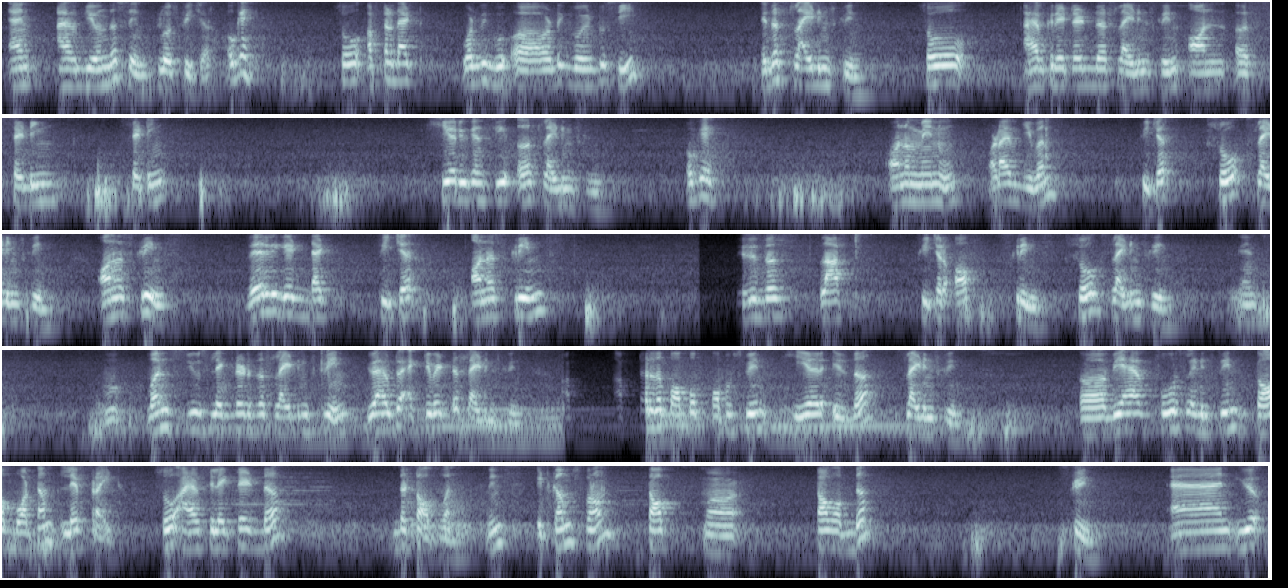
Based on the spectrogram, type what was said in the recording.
and I have given the same close feature. Okay? So after that what we go, uh, what we going to see is the sliding screen. So I have created the sliding screen on a setting setting. Here you can see a sliding screen okay. On a menu what I have given feature show sliding screen. On a screens where we get that feature? On a screens this is the last feature of screens. Show sliding screen. And once you selected the sliding screen you have to activate the sliding screen. After the pop-up pop-up screen here is the sliding screen uh, we have four sliding screen top bottom left right. So I have selected the the top one. Means it comes from top uh, top of the screen. And you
